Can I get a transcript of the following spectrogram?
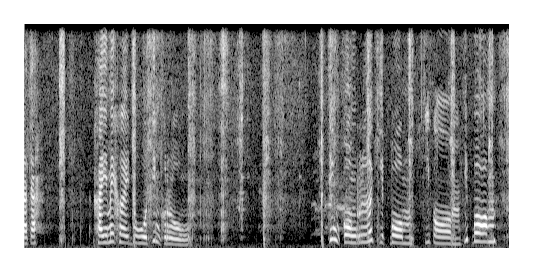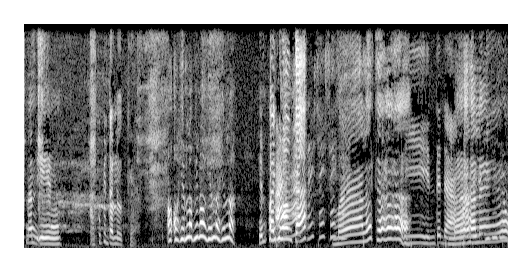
นะจ๊ะ ใครไม่เคยดูจิ้งโกรงจิ้งโกงหรือกิบบมขี้โปมกิบบมนั่นเอง เอาคือเป็นตะเลิกแท้เอาเอาเห็นละพี่น้องเห็นละเห็นละเห็นไปพี่น้องจ๊ะ ใช่ใช่ใช่มาแล้วจ้า นี่เห็นแต่ดาบมาแล้ว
